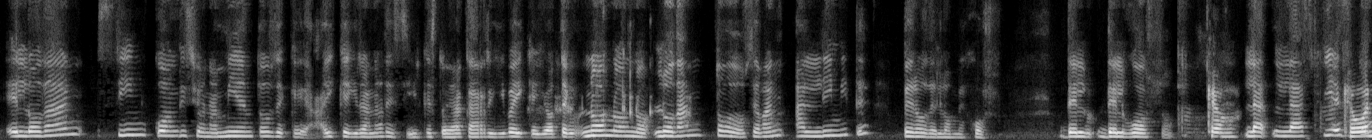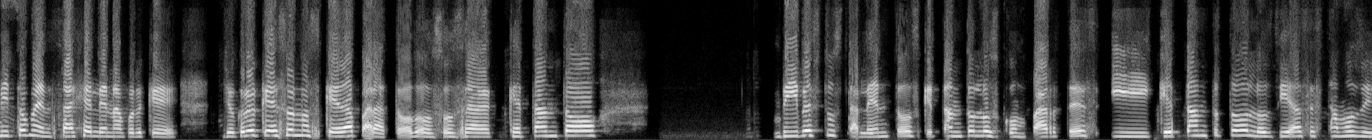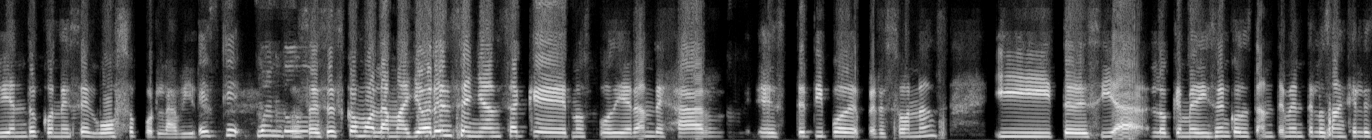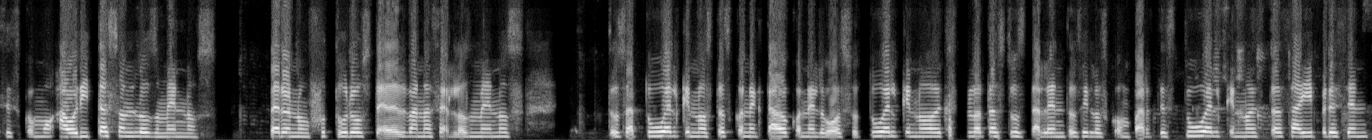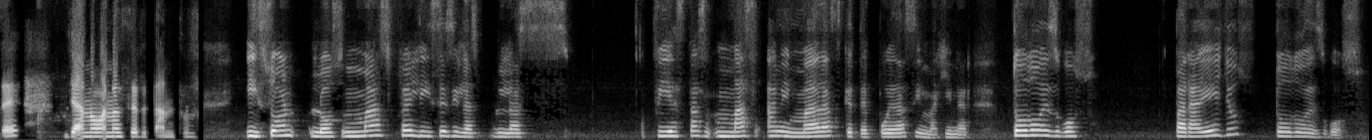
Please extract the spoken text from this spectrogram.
eh, lo dan sin condicionamientos de que hay que irán a decir que estoy acá arriba y que yo tengo. No, no, no, lo dan todo, se van al límite, pero de lo mejor, del, del gozo. Qué, las fiestas. Qué bonito mensaje, Elena, porque yo creo que eso nos queda para todos. O sea, qué tanto vives tus talentos, qué tanto los compartes y qué tanto todos los días estamos viviendo con ese gozo por la vida. Es que cuando... O sea, esa es como la mayor enseñanza que nos pudieran dejar este tipo de personas. Y te decía, lo que me dicen constantemente los ángeles es como, ahorita son los menos, pero en un futuro ustedes van a ser los menos o sea, tú el que no estás conectado con el gozo, tú el que no explotas tus talentos y los compartes, tú el que no estás ahí presente, ya no van a ser tantos. Y son los más felices y las, las fiestas más animadas que te puedas imaginar. Todo es gozo. Para ellos, todo es gozo.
